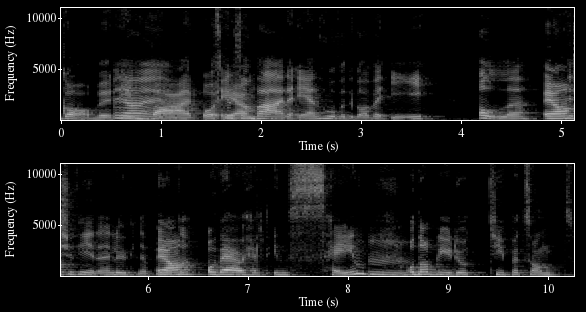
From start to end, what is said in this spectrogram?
gaver Ja, ja, i hver og en. Det skal liksom være en hovedgave i alle Ja, de 24 lukene, på en ja, måte. og det er jo helt insane. Mm. Og da blir det jo typ et sånt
